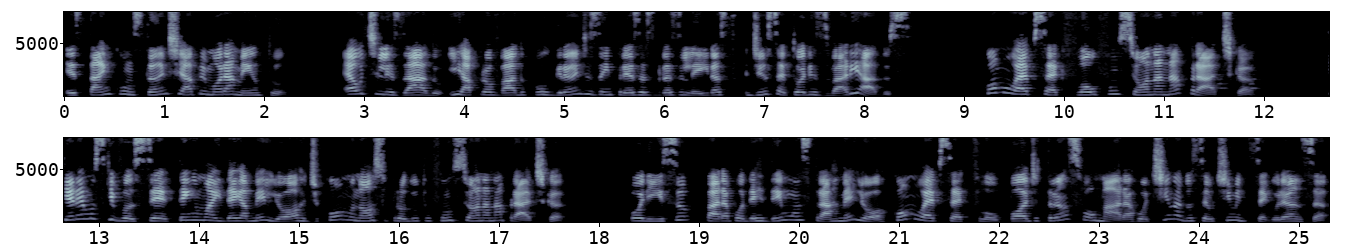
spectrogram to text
Está em constante aprimoramento é utilizado e aprovado por grandes empresas brasileiras de setores variados. Como o AppSec Flow funciona na prática? Queremos que você tenha uma ideia melhor de como o nosso produto funciona na prática. Por isso, para poder demonstrar melhor como o AppSec Flow pode transformar a rotina do seu time de segurança,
